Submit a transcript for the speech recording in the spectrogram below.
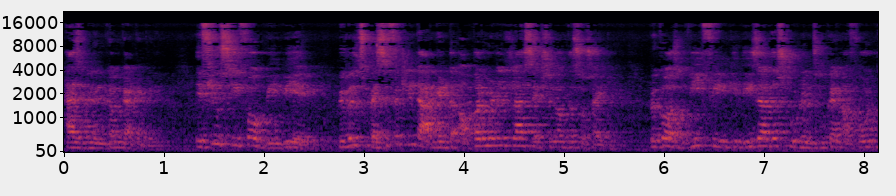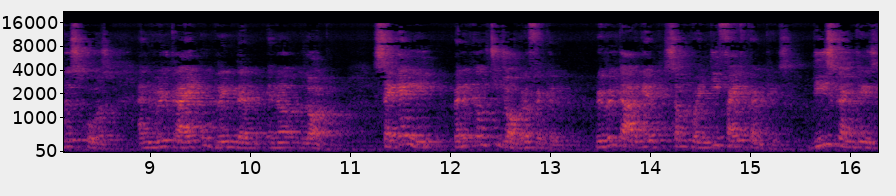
has been income category. If you see for BBA, we will specifically target the upper middle class section of the society because we feel these are the students who can afford this course and we will try to bring them in a lot. Secondly, when it comes to geographical, we will target some 25 countries. These countries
